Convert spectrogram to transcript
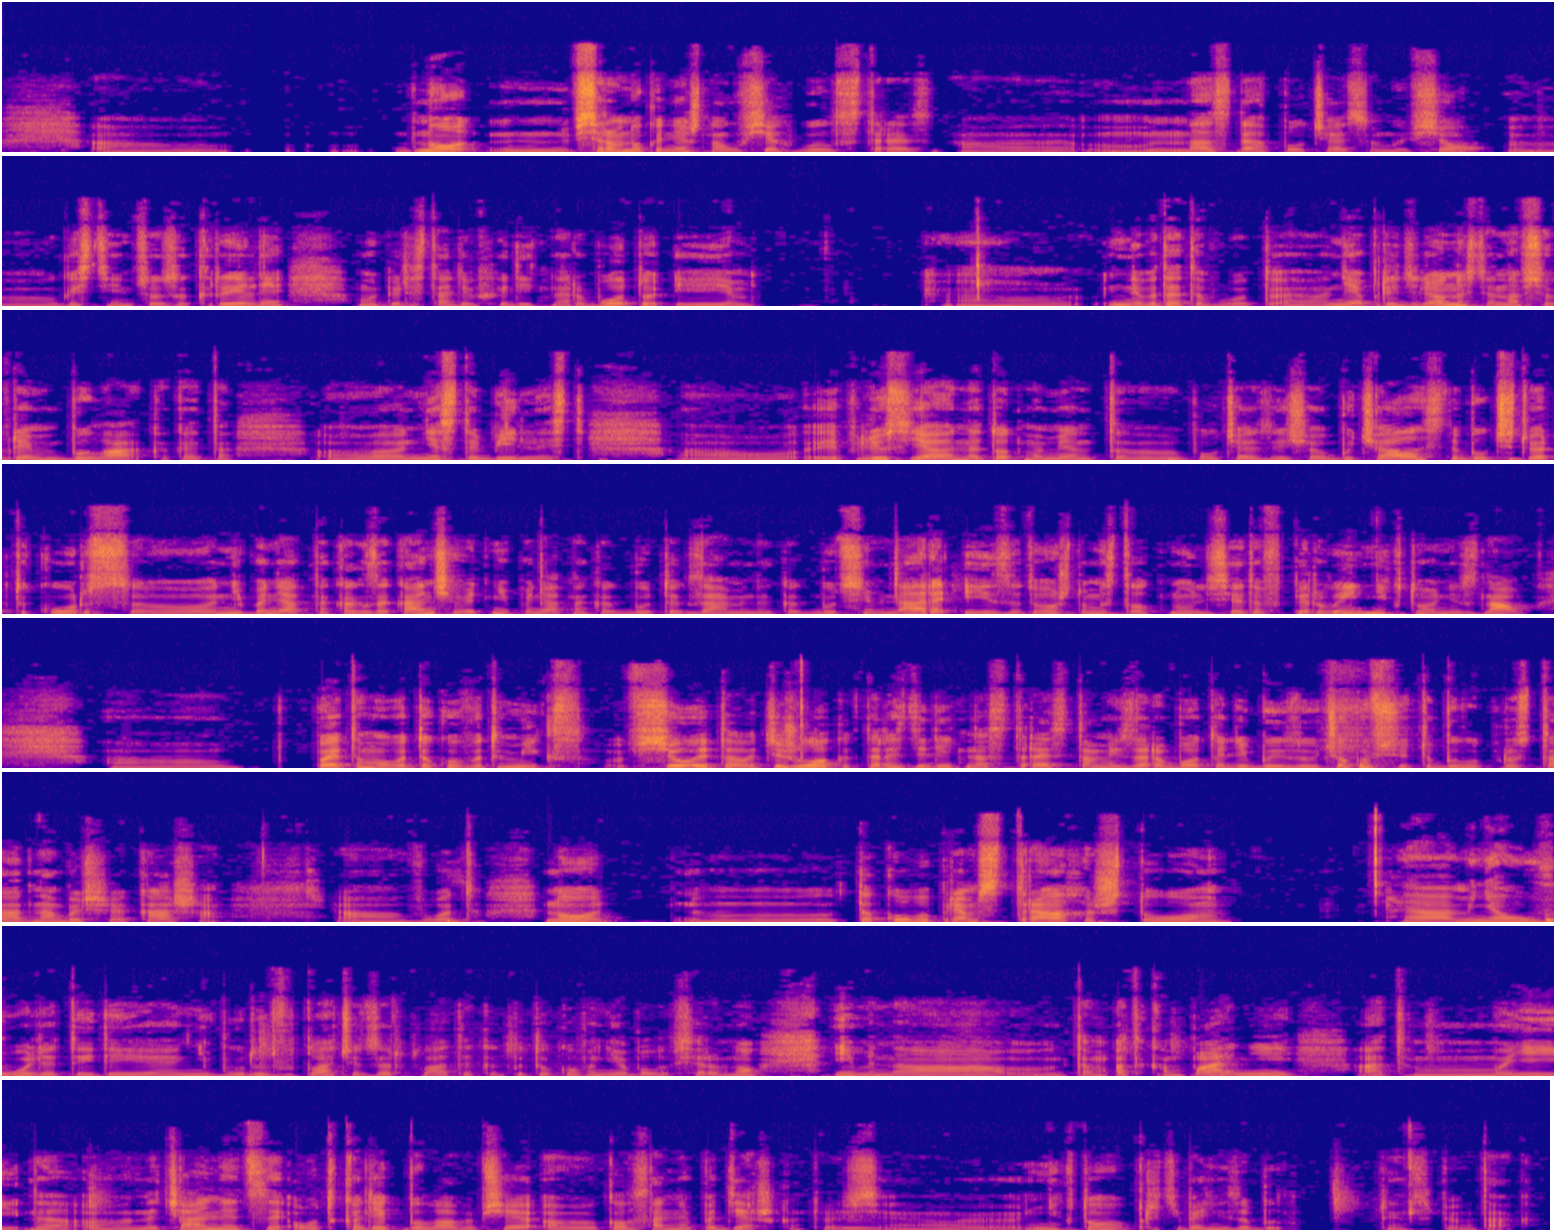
А, Но все равно, конечно, у всех был стресс. А, м, Нас, да, получается, мы все гостиницу закрыли, мы перестали выходить на работу, и вот эта вот э, неопределенность, она все время была, какая-то э, нестабильность. А, И плюс я на тот момент, э, получается, еще обучалась, это был четвертый курс, э, непонятно, как заканчивать, непонятно, как будут экзамены, как будут семинары, и из-за того, что мы столкнулись это впервые, никто не знал. А, Поэтому вот такой вот микс. Все это тяжело как-то разделить на стресс там из-за работы либо из-за учебы. Все это было просто одна большая каша. А, Вот. Но э, такого прям страха, что меня уволят или не будут выплачивать зарплаты, как бы такого не было. Все равно именно э, там от компании, от моей да, э, начальницы, от коллег была вообще э, колоссальная поддержка. То есть никто про тебя не забыл. В принципе, вот так.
